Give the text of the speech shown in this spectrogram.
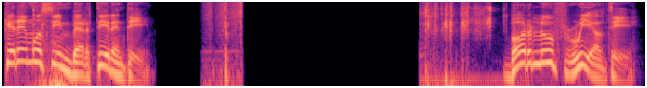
Queremos invertir en ti. Borloof Realty.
